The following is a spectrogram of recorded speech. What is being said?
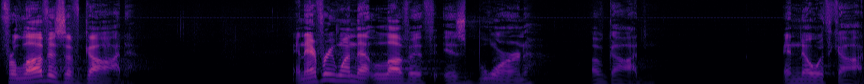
For love is of God, and everyone that loveth is born of God and knoweth God.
